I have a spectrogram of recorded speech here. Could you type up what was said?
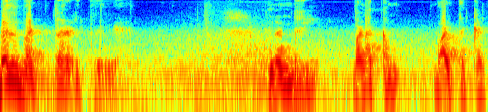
பெல் பட்டன் எடுத்துங்க. நன்றி வணக்கம் வாழ்த்துக்கள்.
